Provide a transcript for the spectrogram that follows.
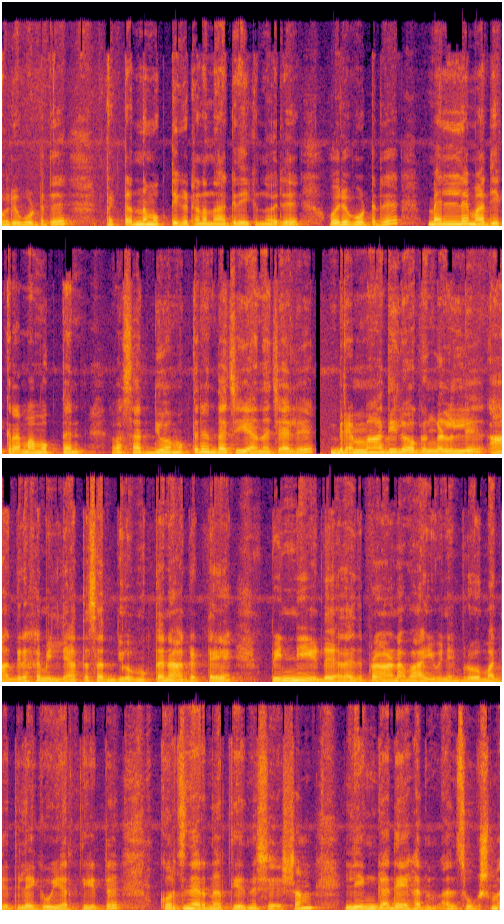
ഒരു കൂട്ടർ പെട്ടെന്ന് മുക്തി കിട്ടണമെന്ന് ആഗ്രഹിക്കുന്നവർ ഒരു കൂട്ടർ മെല്ലെ മതി ക്രമമുക്തൻ. അപ്പോൾ സദ്യോമുക്തൻ എന്താ ചെയ്യാന്ന് വെച്ചാൽ ബ്രഹ്മാദി ലോകങ്ങളിൽ ആഗ്രഹമില്ലാത്ത സദ്യോമുക്തനാകട്ടെ. പിന്നീട് അതായത് പ്രാണവായുവിനെ ഭ്രൂമധ്യത്തിലേക്ക് ഉയർത്തിയിട്ട് കുറച്ച് നേരം നിർത്തിയതിന് ശേഷം ലിംഗദേഹം അത് സൂക്ഷ്മ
